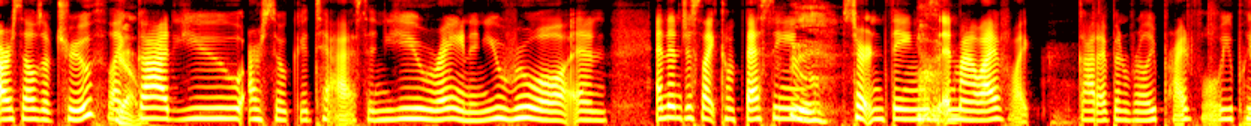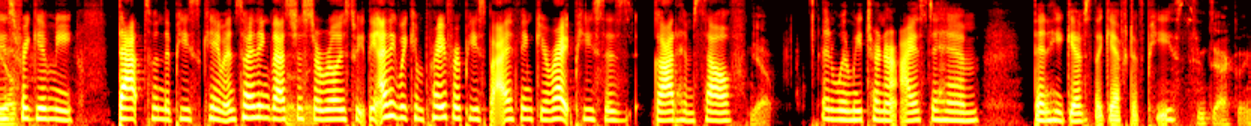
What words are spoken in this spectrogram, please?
ourselves of truth. Like, Yeah. God, you are so good to us and you reign and you rule. And, and then just like confessing certain things in my life, like, God, I've been really prideful. Will you please Yep. forgive me? That's when the peace came. And so I think that's just a really sweet thing. I think we can pray for peace, but I think you're right. Peace is God Himself. yeah, And when we turn our eyes to Him, then He gives the gift of peace. exactly.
